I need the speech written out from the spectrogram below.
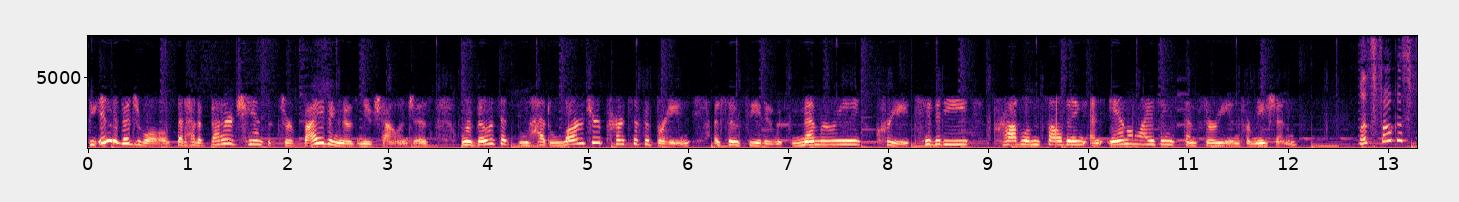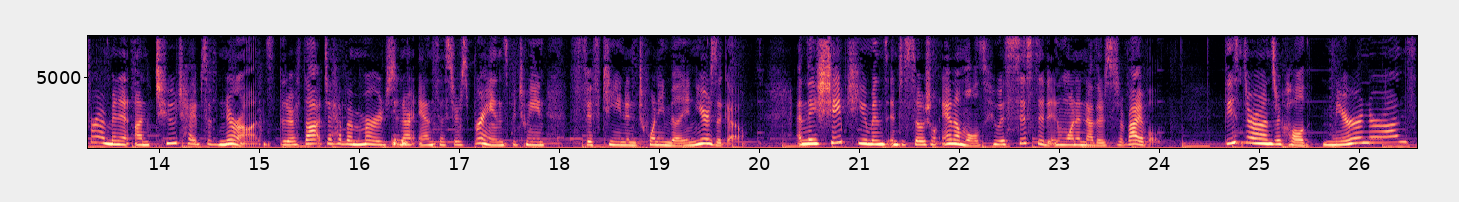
The individuals that had a better chance at surviving those new challenges were those that had larger parts of the brain associated with memory, creativity, problem solving, and analyzing sensory information. Let's focus for a minute on two types of neurons that are thought to have emerged in our ancestors' brains between 15 and 20 million years ago, and they shaped humans into social animals who assisted in one another's survival. These neurons are called mirror neurons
